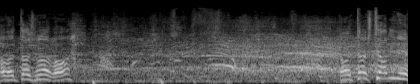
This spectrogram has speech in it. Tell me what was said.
Avantage en avant. Avantage terminé.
